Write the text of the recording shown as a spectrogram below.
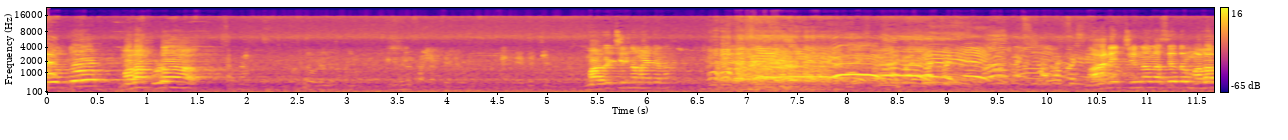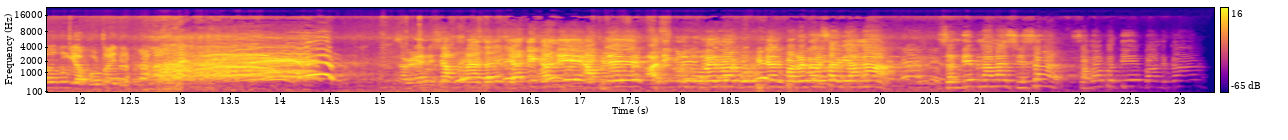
बोलतो मला पुढं. माझं चिन्ह माहिती आहे ना? आणि चिन्ह नसेल तर मला बघून घ्या फोटो आहे सगळ्यांनी शांत आहे. या ठिकाणी आपले अधिकृत उमेदवार गोपीचंद पडकर साहेब यांना संदीप नाना शिसाळ सभापती बांधकाम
